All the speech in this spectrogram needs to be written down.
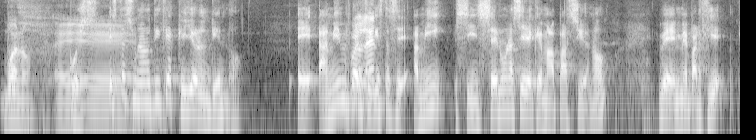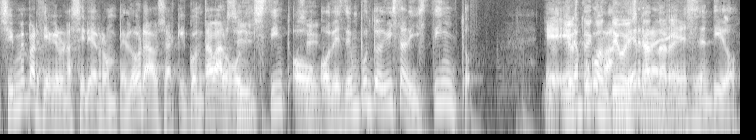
Bueno, Pues eh, esta es una noticia que yo no entiendo. Eh, a mí me parece que esta serie, a mí, sin ser una serie que me apasionó, me parecía, sí me parecía que era una serie rompedora, o sea, que contaba algo Sí, distinto, o, sí. o desde un punto de vista distinto. Yo- Eh, yo era estoy un poco contigo, Iskandar, en, ¿eh? en ese sentido.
